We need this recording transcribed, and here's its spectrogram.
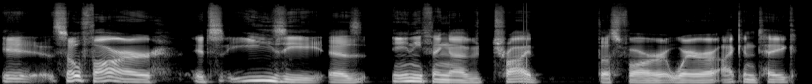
it, so far, it's easy as anything I've tried thus far where I can take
